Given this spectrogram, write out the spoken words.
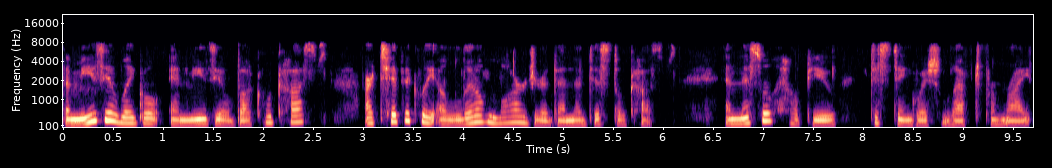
The mesiolingual and mesiobuccal cusps are typically a little larger than the distal cusps, and this will help you distinguish left from right,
